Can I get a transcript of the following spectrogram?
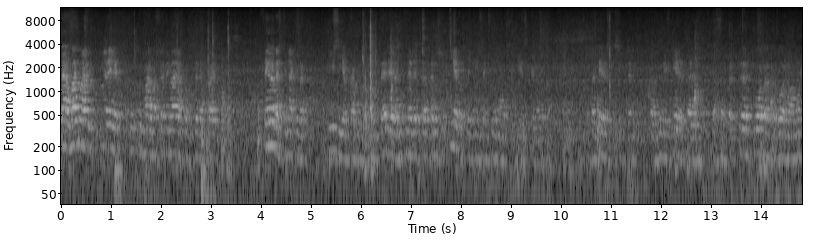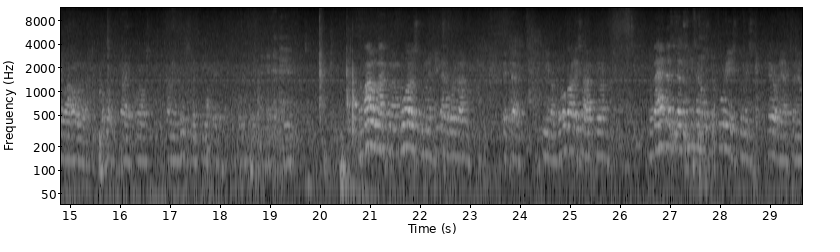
tämä on varmaan meille maailmassa hyvin ajankohtainen tai selvästi näkyvä visio, mutta edellä me edetään tämmöisen tietoteknisen kumouksen keskellä, joka tietysti sitten on hyvin tiedetään, että tuotantovoima on monilla. No, maailmanmarkkinoiden muodostuminen, sitä voidaan vetää viivan globalisaation. No lähdetään sitä niin sanotusta puristumisteoriasta jo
